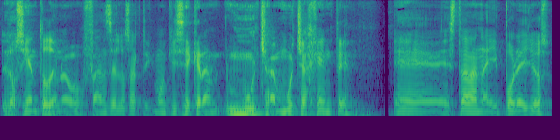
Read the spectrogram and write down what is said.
lo siento de nuevo, fans de los Arctic Monkeys, sé que eran mucha, mucha gente, eh, estaban ahí por ellos.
